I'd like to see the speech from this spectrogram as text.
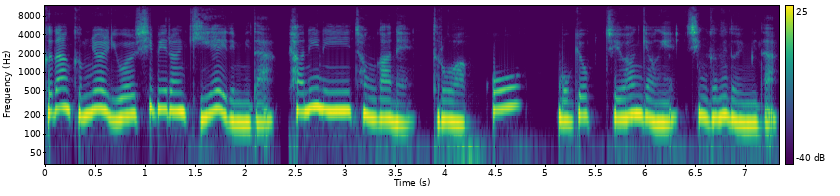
그 다음 금요일 6월 10일은 기해일입니다. 편인이 천간에 들어왔고 목욕지 환경에 신금이 놓입니다.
